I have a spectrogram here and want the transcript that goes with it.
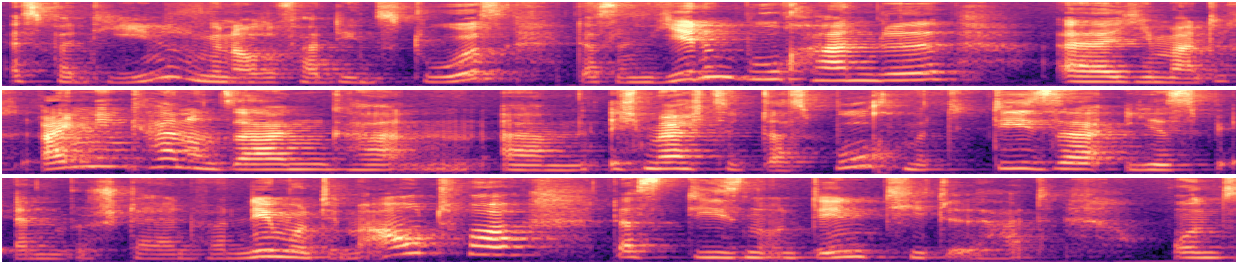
es verdient, und genauso verdienst du es, dass in jedem Buchhandel äh, jemand reingehen kann und sagen kann, ähm, ich möchte das Buch mit dieser ISBN bestellen, von dem und dem Autor, das diesen und den Titel hat. Und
